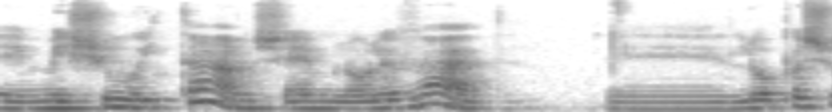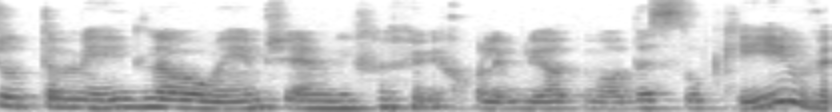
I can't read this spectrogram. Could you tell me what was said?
מישהו איתם, שהם לא לבד. אה, לא פשוט תמיד להורים שהם לפעמים יכולים להיות מאוד עסוקים ו,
